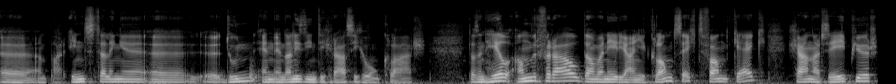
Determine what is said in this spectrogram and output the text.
uh, een paar instellingen uh, doen en, en dan is die integratie gewoon klaar. Dat is een heel ander verhaal dan wanneer je aan je klant zegt van kijk, ga naar Zapier,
